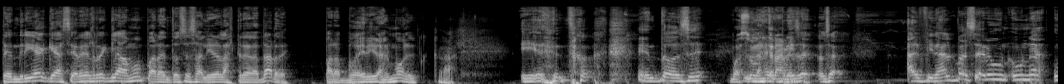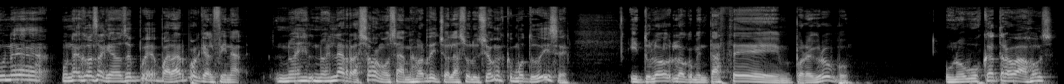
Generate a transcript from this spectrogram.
tendría que hacer el reclamo para entonces salir a las 3 de la tarde. Para poder ir al mall. Claro. Y ento- entonces... Empresas- o sea, al final va a ser un- una, una, una cosa que no se puede parar porque al final no es, no es la razón. O sea, mejor dicho, la solución es como tú dices. Y tú lo, lo comentaste por el grupo. Uno busca trabajos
